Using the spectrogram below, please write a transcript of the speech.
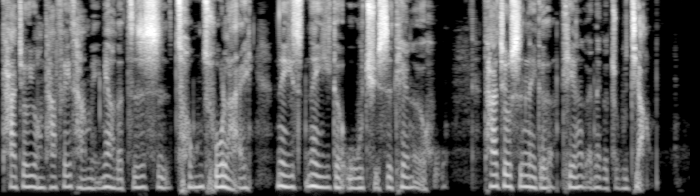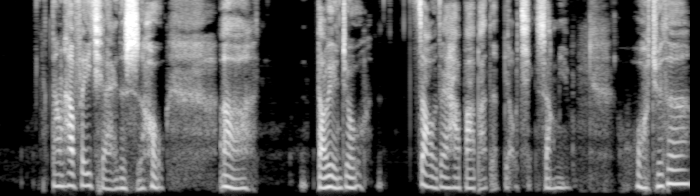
他就用他非常美妙的姿势冲出来。那一那一个舞曲是《天鹅湖》，他就是那个天鹅那个主角。当他飞起来的时候，啊、导演就照在他爸爸的表情上面。我觉得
